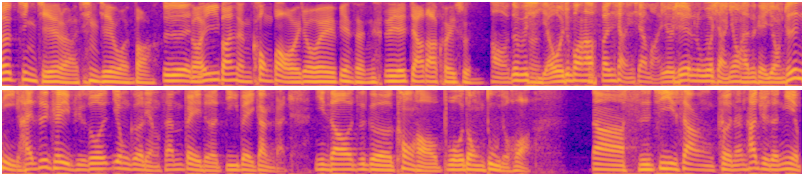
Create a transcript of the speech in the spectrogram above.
那进阶了，进阶玩法，对对对，对，一般人控爆了就会变成 直接加大亏损。好，对不起啊，我就帮他分享一下嘛。有些人如果想用，还是可以用，就是你还是可以，比如说用个两三倍的低倍杠杆，你只要这个控好波动度的话，那实际上可能他觉得你也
